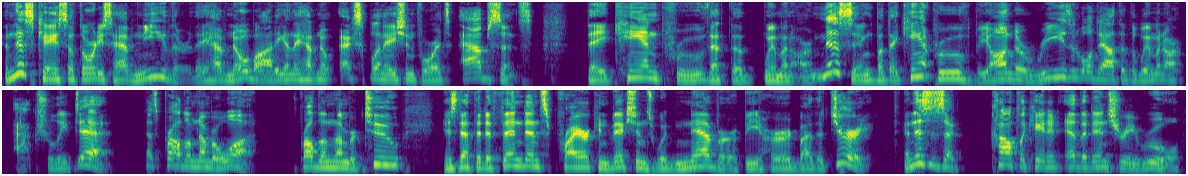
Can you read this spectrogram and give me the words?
In this case, authorities have neither. They have no body and they have no explanation for its absence. They can prove that the women are missing, but they can't prove beyond a reasonable doubt that the women are actually dead. That's problem number one. Problem number two is that the defendant's prior convictions would never be heard by the jury. And this is a complicated evidentiary rule,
